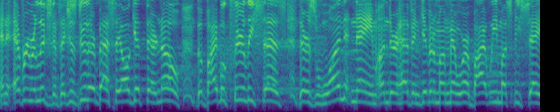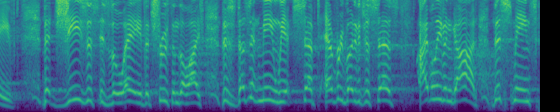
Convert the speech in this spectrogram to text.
and every religion, if they just do their best, they all get there. No, the Bible clearly says there's one name under heaven given among men whereby we must be saved. That Jesus is the way, the truth, and the life. This doesn't mean we accept everybody that just says, I believe in God. This means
